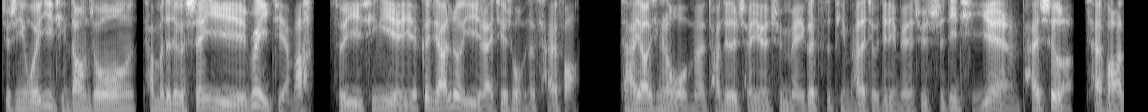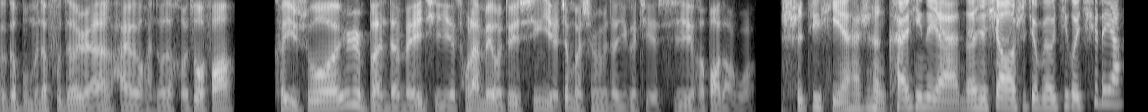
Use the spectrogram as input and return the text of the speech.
就是因为疫情当中他们的这个生意锐减嘛，所以星野也更加乐意来接受我们的采访。他还邀请了我们团队的成员去每个子品牌的酒店里面去实地体验、拍摄，采访了各个部门的负责人，还有很多的合作方。可以说，日本的媒体也从来没有对星野这么深入的一个解析和报道过。实际体验还是很开心的呀，但是肖老师就没有机会去了呀。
